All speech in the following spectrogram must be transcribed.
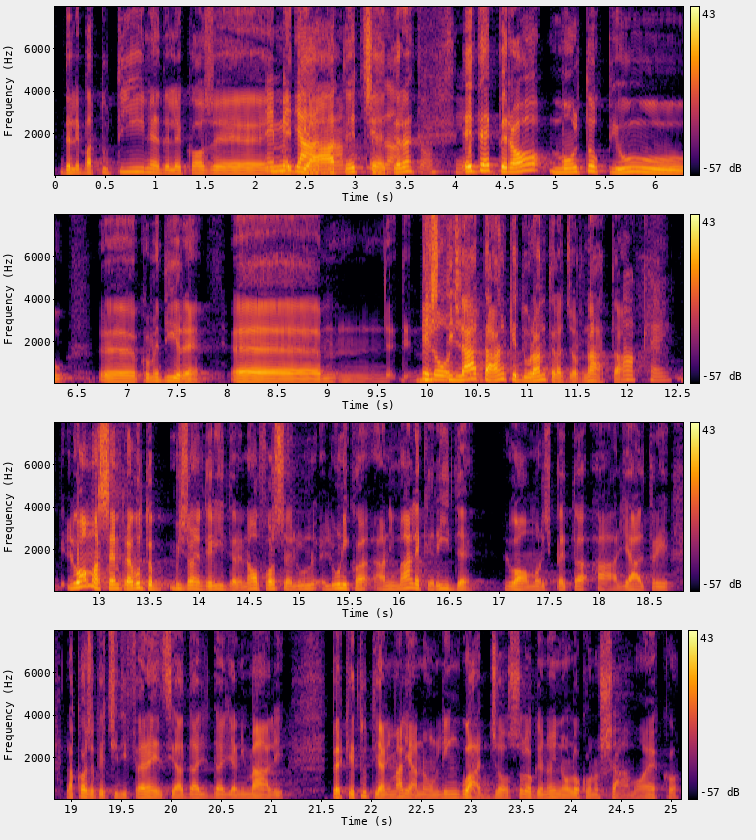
delle battutine, delle cose immediate, eccetera, esatto, sì. ed è però molto più, eh, come dire, eh, distillata anche durante la giornata. Okay. L'uomo ha sempre avuto bisogno di ridere, no? forse è l'unico animale che ride l'uomo rispetto agli altri, la cosa che ci differenzia dagli, dagli animali, perché tutti gli animali hanno un linguaggio, solo che noi non lo conosciamo. Ecco.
